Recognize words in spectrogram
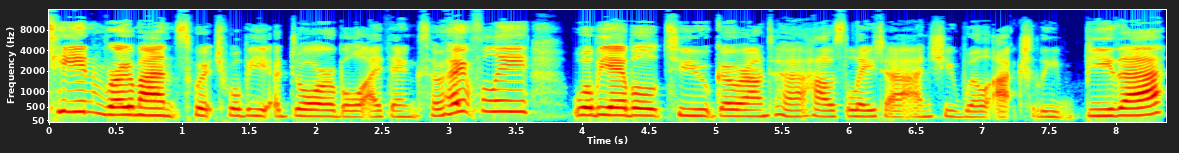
teen romance which will be adorable I think. So hopefully we'll be able to go around to her house later and she will actually be there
